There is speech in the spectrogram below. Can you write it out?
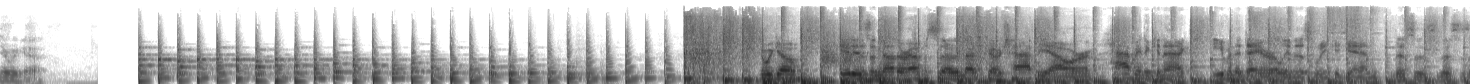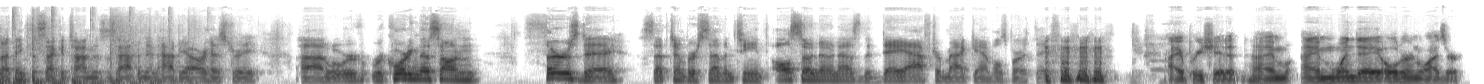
Here we go. Here we go. It is another episode of Nudge Coach Happy Hour. Happy to connect, even a day early this week again. This is this is I think the second time this has happened in Happy Hour history. Uh, we're recording this on Thursday, September seventeenth, also known as the day after Matt Gamble's birthday. I appreciate it. I am I am one day older and wiser.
